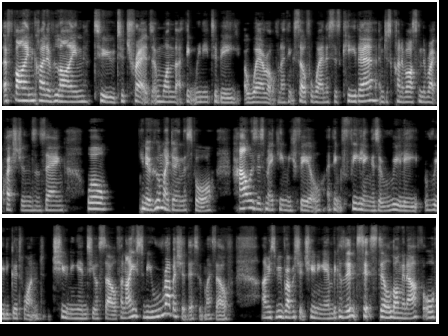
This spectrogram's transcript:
a fine kind of line to to tread and one that i think we need to be aware of and i think self-awareness is key there and just kind of asking the right questions and saying well you know who am i doing this for? How is this making me feel? I think feeling is a really really good one tuning into yourself. And i used to be rubbish at this with myself. I used to be rubbish at tuning in because i didn't sit still long enough or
